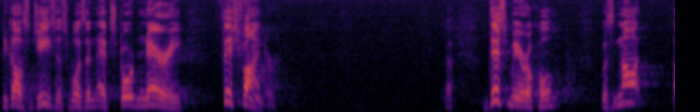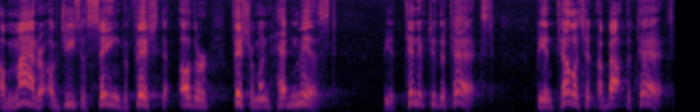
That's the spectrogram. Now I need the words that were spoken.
because Jesus was an extraordinary fish finder. Uh, this miracle was not a matter of Jesus seeing the fish that other fishermen had missed. Be attentive to the text. Be intelligent about the text.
